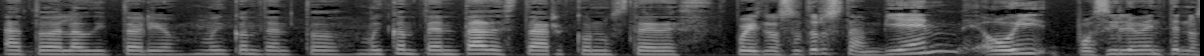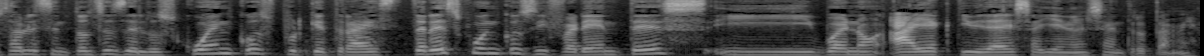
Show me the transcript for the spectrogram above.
a todo el auditorio? Muy contento, muy contenta de estar con ustedes. Pues nosotros también. Hoy posiblemente nos hables entonces de los cuencos porque traes tres cuencos diferentes y bueno, hay actividades allá en el centro también.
